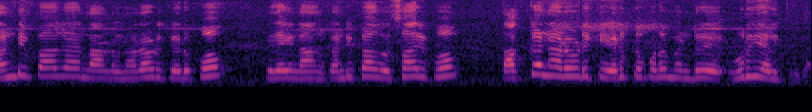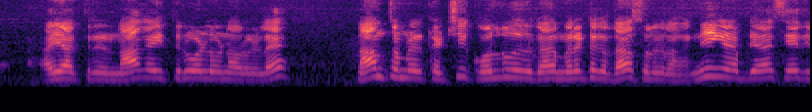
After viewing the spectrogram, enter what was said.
கண்டிப்பாக நாங்கள் நடவடிக்கை எடுப்போம். இதை நாங்கள் கண்டிப்பாக விசாரிப்போம். தக்க நடவடிக்கை எடுக்கப்படும் என்று உறுதியளித்திருக்கிறார். ஐயா திரு நாகை திருவள்ளுவன் அவர்களே நாம் தமிழர் கட்சி கொல்லுவதற்காக மிரட்டுக்கிறதாக சொல்லுகிறாங்க. நீங்கள் எப்படியாவது செய்தி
